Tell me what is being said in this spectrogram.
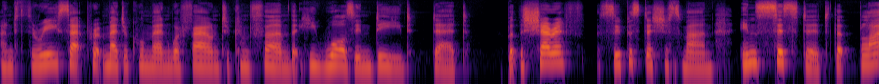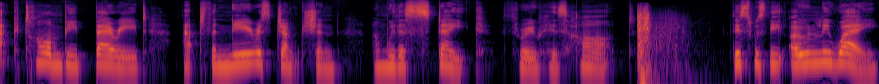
and three separate medical men were found to confirm that he was indeed dead. But the sheriff, a superstitious man, insisted that Black Tom be buried at the nearest junction and with a stake through his heart. This was the only way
